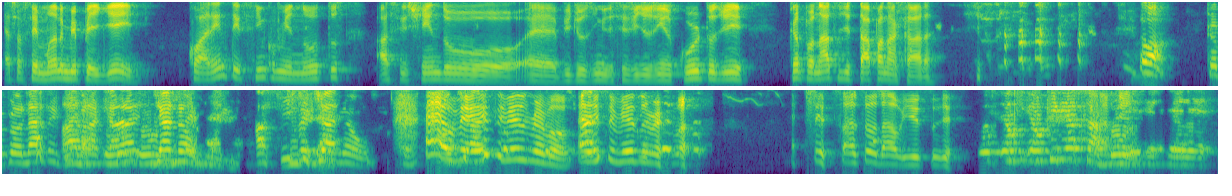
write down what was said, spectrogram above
essa semana eu me peguei 45 minutos assistindo é, videozinhos, esses videozinhos curtos de campeonato de tapa na cara. Ó, campeonato de tapa na Olha, cara eu, eu, de anão. Assiste de o de verdade. anão. É, eu- é esse mesmo, meu irmão. É esse mesmo, meu irmão. É sensacional isso. gente. Eu, eu, eu queria saber é,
